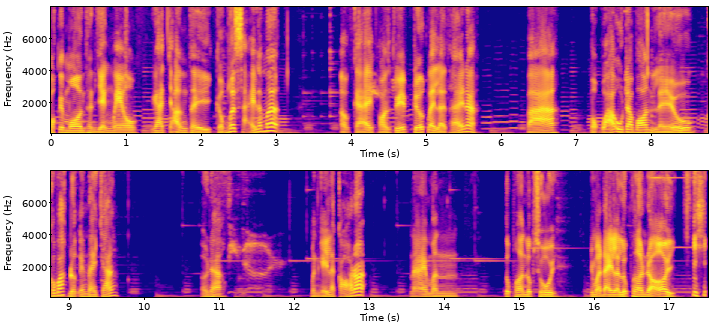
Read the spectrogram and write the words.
Pokemon hình dạng mèo. Ra trận thì cũng hết sảy lắm á. Ok, Phone Swift trước lấy lợi thế nè. Và một quả Ultra Ball liệu có bắt được em này chăng? Thử nào. Mình nghĩ là có đó. Nay mình lúc hên lúc xui. Nhưng mà đây là lúc hên rồi.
